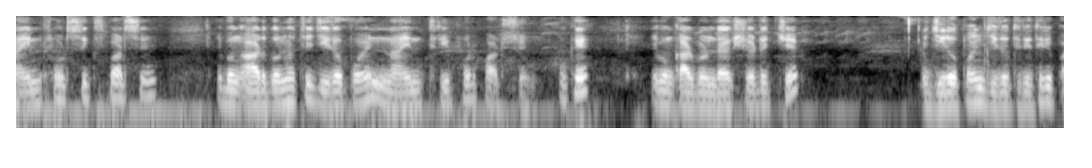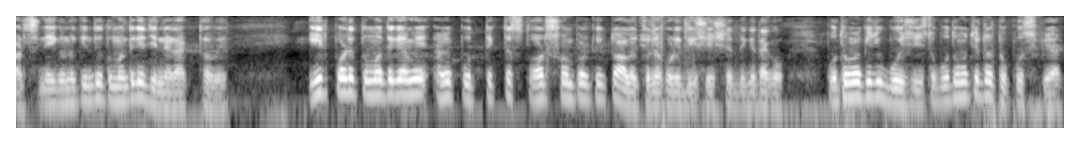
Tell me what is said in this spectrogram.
nine four six percent এবং আর্গন হচ্ছে zero point nine three four percent okay এবং কার্বন ডাইঅক্সাইড হচ্ছে zero point zero three three percent, এইগুলো কিন্তু তোমাদেরকে জেনে রাখতে হবে। এরপরে তোমাদেরকে আমি আমি প্রত্যেকটা স্তর সম্পর্কে একটু আলোচনা করে দিই শেষের দিকে। দেখো, প্রথমে কিছু বৈশিষ্ট্য, প্রথম হচ্ছে এটা টোপোস্ফিয়ার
